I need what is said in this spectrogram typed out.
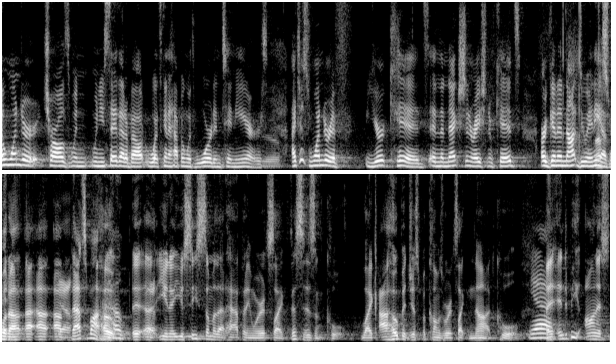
I wonder, Charles, when, when you say that about what's going to happen with Ward in 10 years, I just wonder if your kids and the next generation of kids are going to not do any That's of what it. I, I, I, I Yeah. that's my hope. hope. It, uh, you know, you see some of that happening where it's like this isn't cool. Like I hope it just becomes where it's like not cool. Yeah. And, and to be honest,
